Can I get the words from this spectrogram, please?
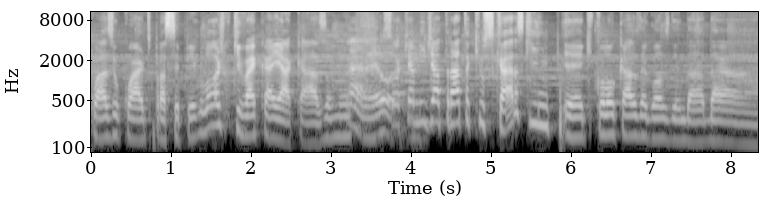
quase o quarto pra ser pego. Lógico que vai cair a casa, mano. Ah, eu- Só que a mídia trata que os caras que, é, que colocaram os negócios dentro da, da-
